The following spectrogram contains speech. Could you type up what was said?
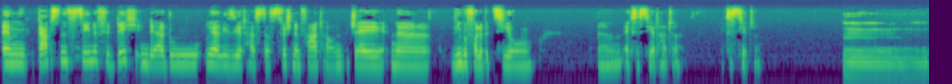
Ähm, Gab es eine Szene für dich, in der du realisiert hast, dass zwischen dem Vater und Jay eine liebevolle Beziehung ähm, existiert hatte, existierte? Mm.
